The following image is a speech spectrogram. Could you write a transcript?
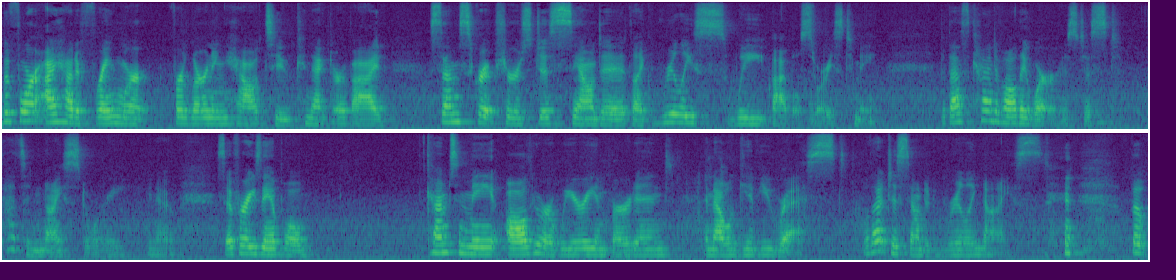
before I had a framework for learning how to connect or abide, some scriptures just sounded like really sweet Bible stories to me. But that's kind of all they were. It's just, that's a nice story, you know. So, for example, come to me, all who are weary and burdened, and I will give you rest. Well, that just sounded really nice. but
